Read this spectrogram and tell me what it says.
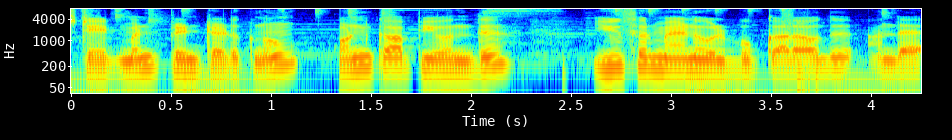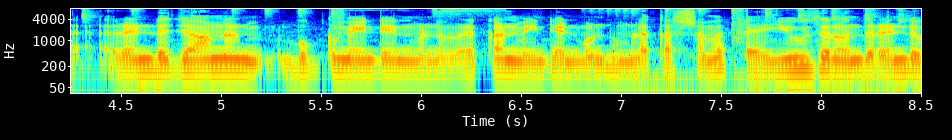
ஸ்டேட்மெண்ட் பிரிண்ட் எடுக்கணும். ஒன் காப்பி வந்து யூசர் மேனுவல் புக் அதாவது அந்த ரெண்டு ஜேர்னல் புக் மெயின்டைன் பண்ண ரெக்கார்ட் மெயின்டைன் பண்ணணும்ல கஸ்டமர் யூசர் வந்து ரெண்டு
